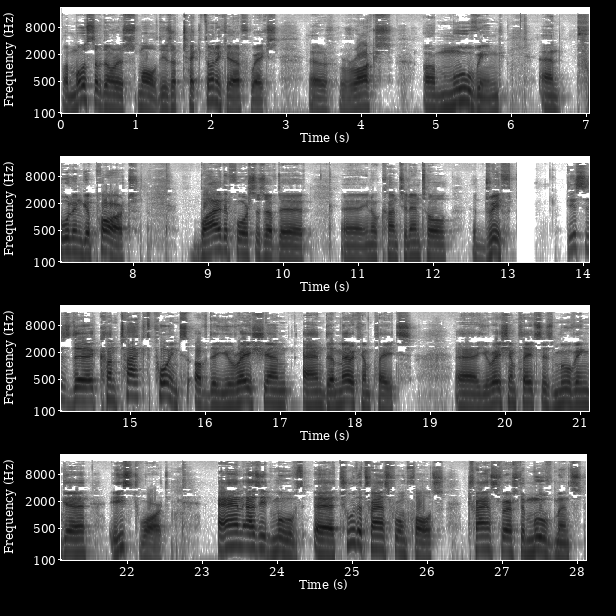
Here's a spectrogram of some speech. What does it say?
but most of them are small. These are tectonic earthquakes, uh, rocks are moving and pulling apart by the forces of the uh, you know continental drift. This is the contact point of the Eurasian and the American plates. Uh, Eurasian plates is moving uh, eastward and as it moves uh, through the transform faults transfers the movements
